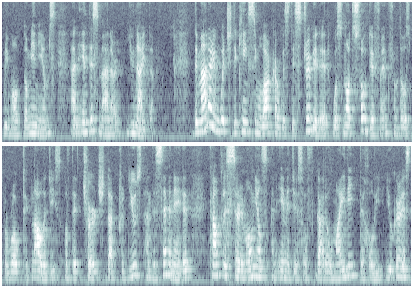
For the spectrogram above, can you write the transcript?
remote dominions, and in this manner unite them. The manner in which the king's simulacra was distributed was not so different from those Baroque technologies of the church that produced and disseminated countless ceremonials and images of God Almighty, the Holy Eucharist,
